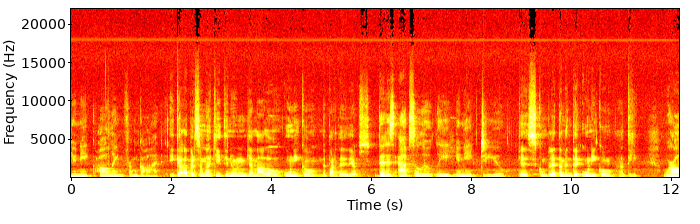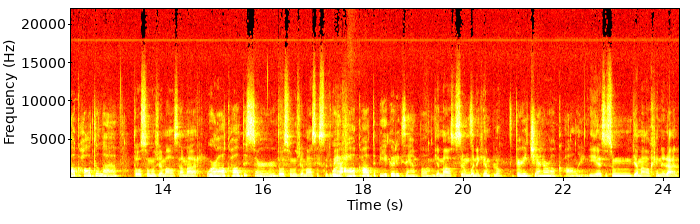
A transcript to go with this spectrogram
unique calling from God Y cada persona aquí tiene un llamado único de parte de Dios, that is absolutely unique to you. que es completamente único a ti. We're all called to love, Todos somos llamados a amar, we're all called to serve, todos somos llamados a servir, we're all called to be a good example. llamados a ser un buen ejemplo. It's a very general calling. Y ese es un llamado general.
